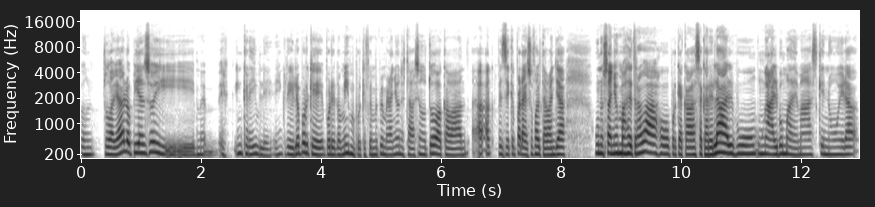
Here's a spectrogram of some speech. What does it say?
un- todavía lo pienso y, y me- es increíble, es increíble porque por lo mismo, porque fue mi primer año donde estaba haciendo todo, acababa, a- a- pensé que para eso faltaban ya unos años más de trabajo, porque acaba de sacar el álbum, un álbum además que no era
